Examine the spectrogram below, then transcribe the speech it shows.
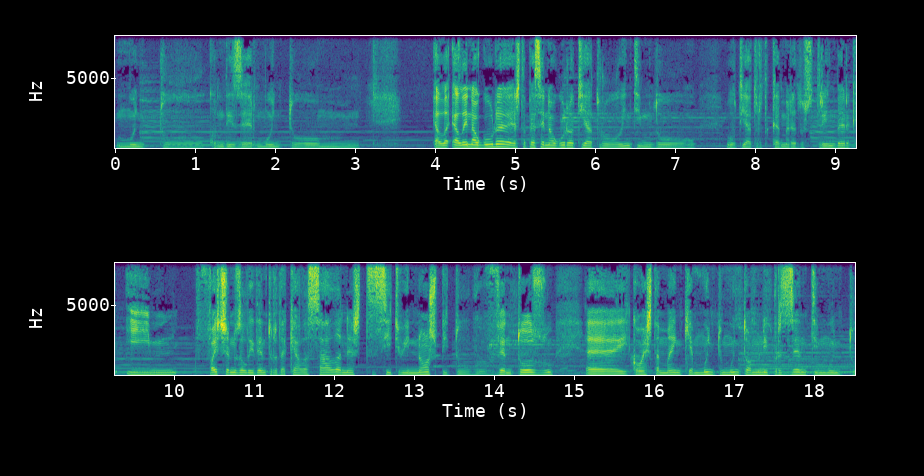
muito, como dizer, muito. Hum, ela, ela inaugura, esta peça inaugura o teatro íntimo do o teatro de câmara do Strindberg e hum, fecha-nos ali dentro daquela sala, neste sítio inóspito, ventoso uh, e com esta mãe que é muito, muito omnipresente e muito,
